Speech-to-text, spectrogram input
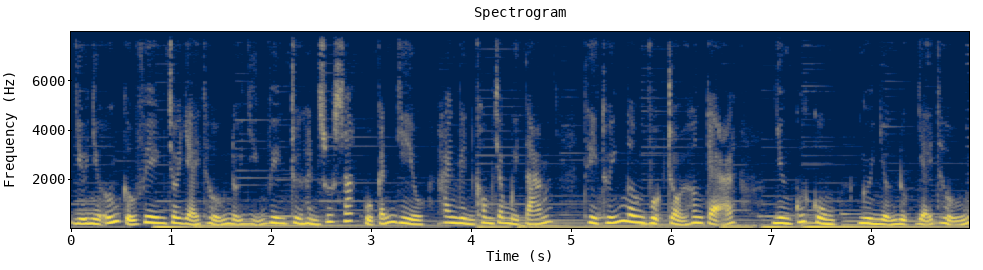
Giữa những ứng cử viên cho giải thưởng nữ diễn viên truyền hình xuất sắc của Cánh Diều 2018 thì Thúy Ngân vượt trội hơn cả, nhưng cuối cùng người nhận được giải thưởng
